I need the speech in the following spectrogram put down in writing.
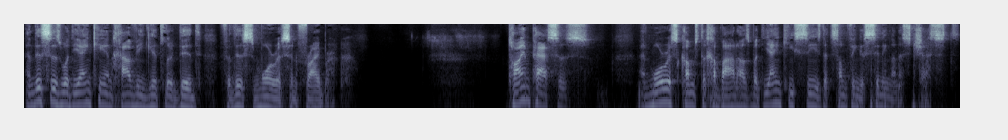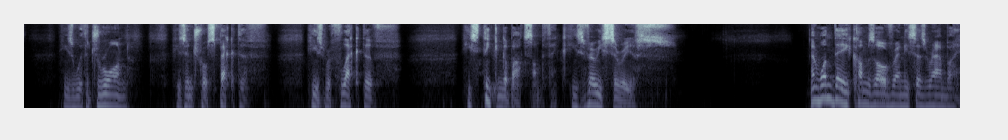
And this is what Yankee and Chavi Gittler did for this Morris in Freiburg. Time passes, and Morris comes to Chabad house, but Yankee sees that something is sitting on his chest. He's withdrawn. He's introspective. He's reflective. He's thinking about something. He's very serious. And one day he comes over and he says, Rabbi,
